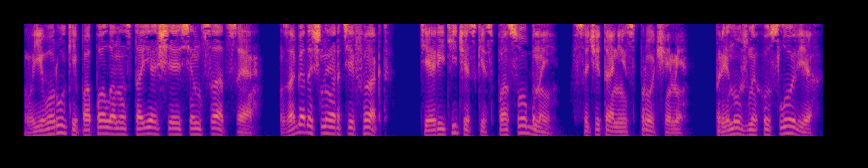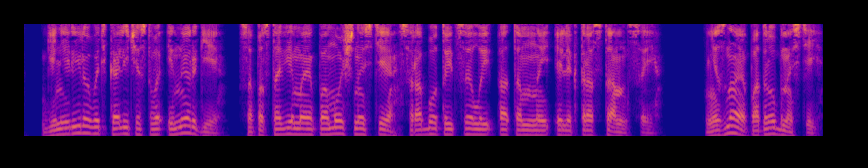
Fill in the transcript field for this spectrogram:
В его руки попала настоящая сенсация, загадочный артефакт, теоретически способный, в сочетании с прочими, при нужных условиях, генерировать количество энергии, сопоставимое по мощности с работой целой атомной электростанции. Не знаю подробностей,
